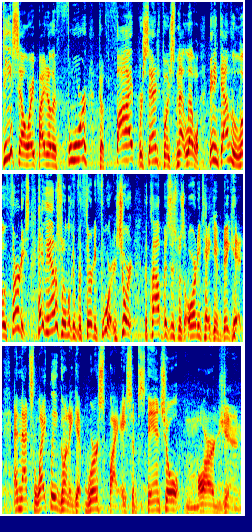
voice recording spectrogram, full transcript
decelerate by another four to five percentage points from that level, meaning down to the low 30s. Hey, the analysts were looking for 34. In short, the cloud business was already taking a big hit, and that's likely going to get worse by a substantial margin.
